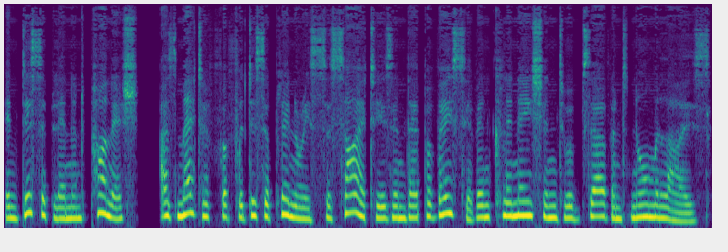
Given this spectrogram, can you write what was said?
in Discipline and Punish, as metaphor for disciplinary societies and their pervasive inclination to observe and normalize.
